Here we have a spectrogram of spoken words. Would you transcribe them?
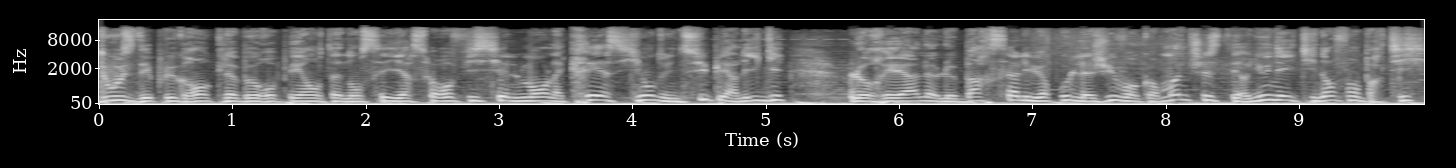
12 des plus grands clubs européens ont annoncé hier soir officiellement la création d'une Super League. Le Real, le Barça, Liverpool, la Juve ou encore Manchester United en font partie.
